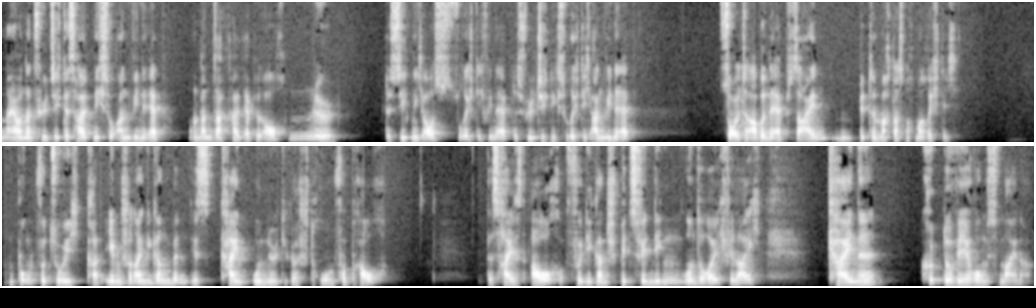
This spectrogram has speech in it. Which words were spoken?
Naja, und dann fühlt sich das halt nicht so an wie eine App. Und dann sagt halt Apple auch, nö, das sieht nicht aus so richtig wie eine App, das fühlt sich nicht so richtig an wie eine App. Sollte aber eine App sein, bitte mach das nochmal richtig. Ein Punkt, wozu ich gerade eben schon eingegangen bin, ist kein unnötiger Stromverbrauch. Das heißt auch für die ganz Spitzfindigen unter euch vielleicht keine Kryptowährungsminer.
